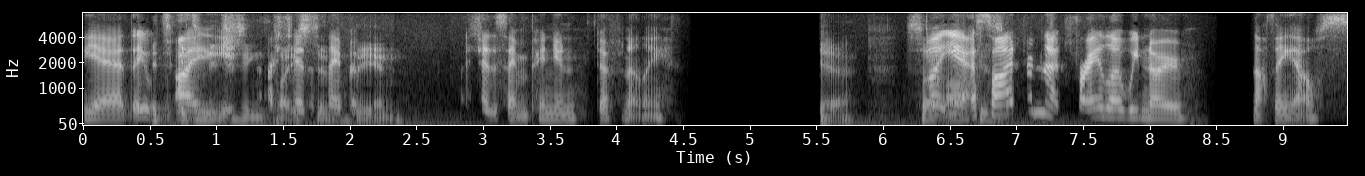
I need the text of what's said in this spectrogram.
Yeah, they, it's, it's I, an interesting I place to same, be in. I share the same opinion, definitely. Yeah. So But yeah, Ark is aside from that trailer, we know nothing else.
